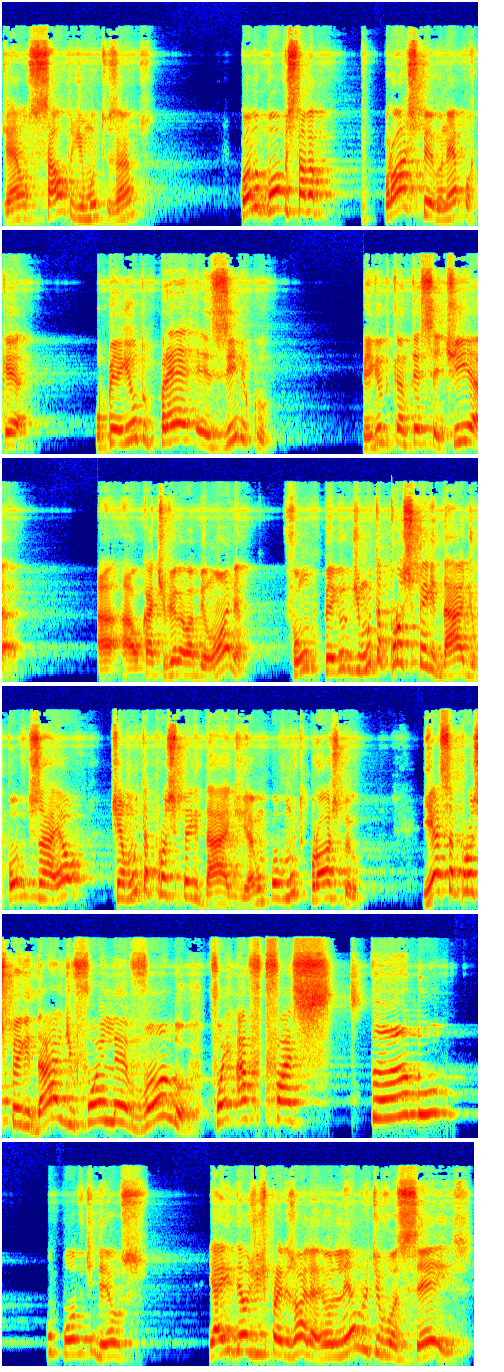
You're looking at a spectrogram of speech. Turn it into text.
já é um salto de muitos anos, quando o povo estava próspero, né? Porque o período pré-exílico, período que antecedia ao cativeiro da Babilônia, foi um período de muita prosperidade. O povo de Israel tinha muita prosperidade, era um povo muito próspero. E essa prosperidade foi levando, foi afastando o povo de Deus. E aí Deus diz para eles: Olha, eu lembro de vocês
